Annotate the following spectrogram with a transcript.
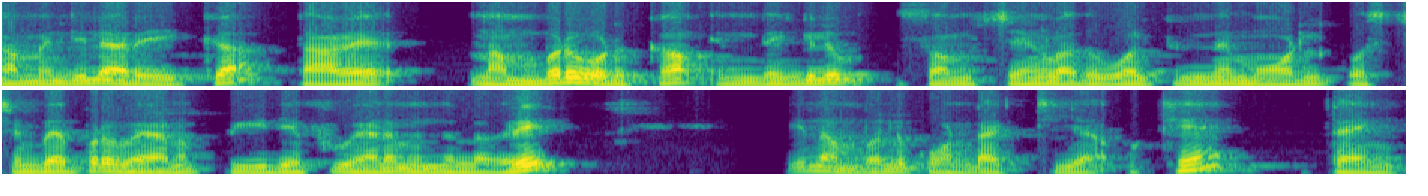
കമന്റിൽ അറിയിക്കുക. താഴെ നമ്പർ കൊടുക്കാം. എന്തെങ്കിലും സംശയങ്ങൾ അതുപോലെ തന്നെ മോഡൽ ക്വസ്റ്റ്യൻ പേപ്പർ വേണം പി വേണം എന്നുള്ളവർ ഈ നമ്പറിൽ കോൺടാക്ട് ചെയ്യുക. ഓക്കെ താങ്ക്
